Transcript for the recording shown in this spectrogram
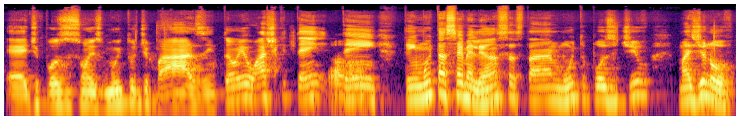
é, de posições muito de base. Então, eu acho que tem, uhum. tem, tem muitas semelhanças, tá? Muito positivo, mas, de novo,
